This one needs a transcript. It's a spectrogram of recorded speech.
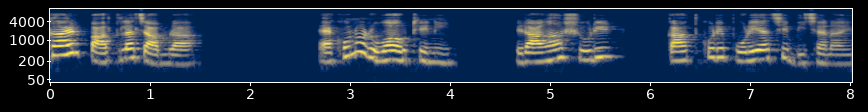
গায়ের পাতলা চামড়া। এখনও রোয়া ওঠেনি। রাঙা শরীর কাত করে পড়ে আছে বিছানায়।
